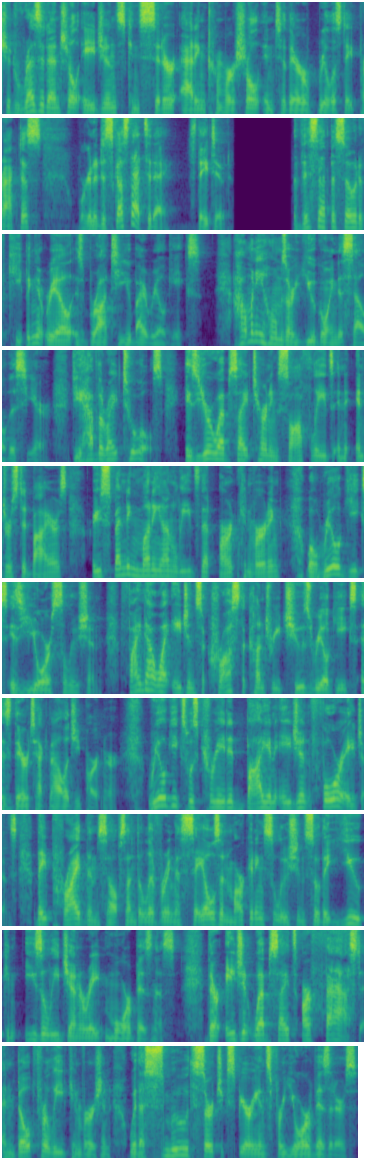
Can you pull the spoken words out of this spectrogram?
Should residential agents consider adding commercial into their real estate practice? We're going to discuss that today. Stay tuned. This episode of Keeping It Real is brought to you by Real Geeks. How many homes are you going to sell this year? Do you have the right tools? Is your website turning soft leads into interested buyers? Are you spending money on leads that aren't converting? Well, Real Geeks is your solution. Find out why agents across the country choose Real Geeks as their technology partner. Real Geeks was created by an agent for agents. They pride themselves on delivering a sales and marketing solution so that you can easily generate more business. Their agent websites are fast and built for lead conversion with a smooth search experience for your visitors.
